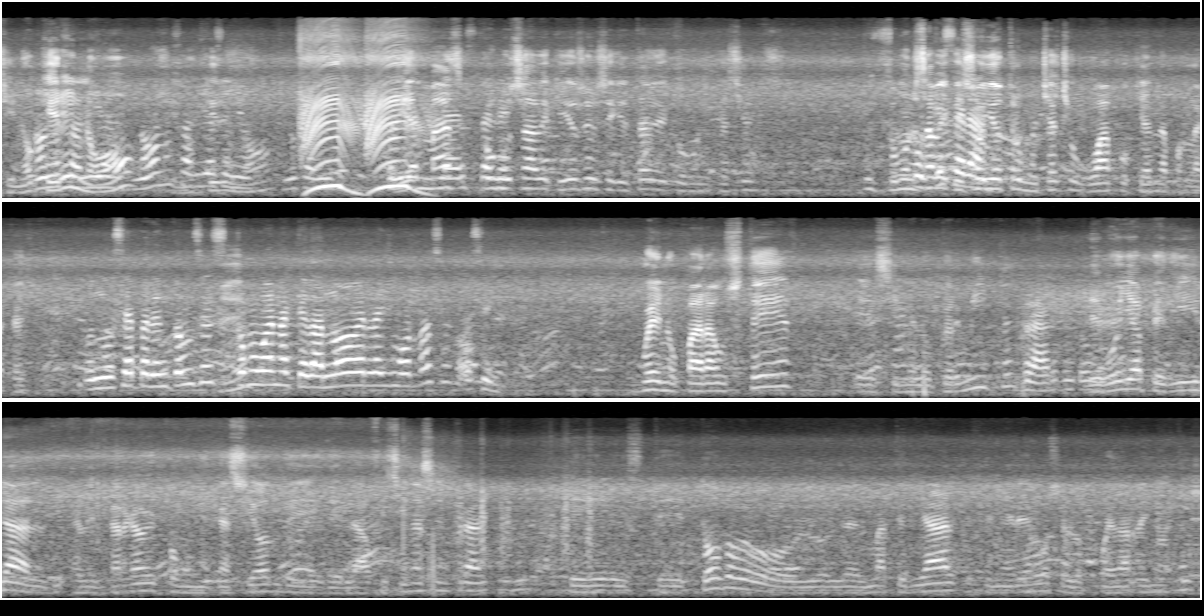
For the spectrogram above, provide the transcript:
si no, No, no quiere, no. No, no Si sabía, quiere, señor. no. No sabía. Y Ya- es más, ya está ¿cómo hecho. sabe que yo soy el secretario de comunicaciones? Pues, ¿Cómo no ¿por sabe que será? soy otro muchacho guapo que anda por la calle? Pues no sé, pero entonces, ¿Eh? ¿cómo van a quedar? ¿No va a haber ley mordaza o sí? Bueno, para usted, eh, si me lo permite, Claro, le voy a pedir al, al encargado de comunicación de, de la oficina central que este, todo lo- el material que generemos se lo pueda remitir.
